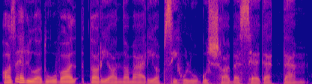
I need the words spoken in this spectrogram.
Az előadóval Tari Anna Mária pszichológussal beszélgettem.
